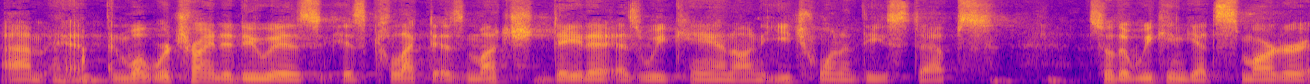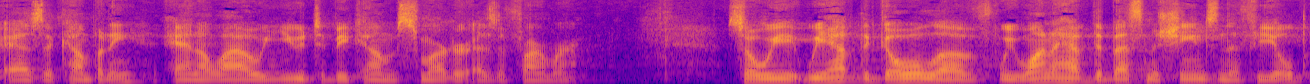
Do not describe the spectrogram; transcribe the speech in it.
Um, and, and, what we're trying to do is, is collect as much data as we can on each one of these steps so that we can get smarter as a company and allow you to become smarter as a farmer. So we, we have the goal of we want to have the best machines in the field.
